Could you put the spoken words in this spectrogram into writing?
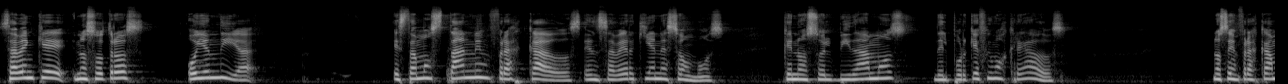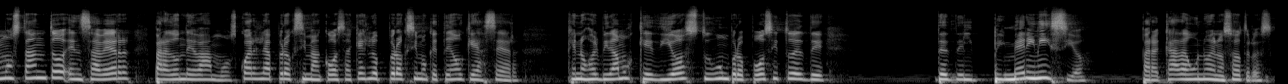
Saben que nosotros hoy en día estamos tan enfrascados en saber quiénes somos que nos olvidamos del por qué fuimos creados. Nos enfrascamos tanto en saber para dónde vamos, cuál es la próxima cosa, qué es lo próximo que tengo que hacer, que nos olvidamos que Dios tuvo un propósito desde, desde el primer inicio para cada uno de nosotros,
